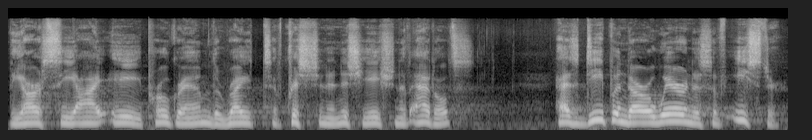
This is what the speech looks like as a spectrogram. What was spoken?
The RCIA program, the Rite of Christian Initiation of Adults, has deepened our awareness of Easter,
